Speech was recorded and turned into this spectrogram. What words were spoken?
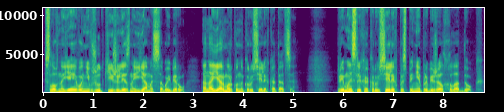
словно я его не в жуткие железные ямы с собой беру, а на ярмарку на каруселях кататься. При мыслях о каруселях по спине пробежал холодок.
